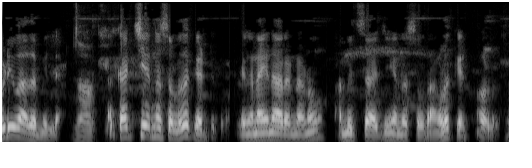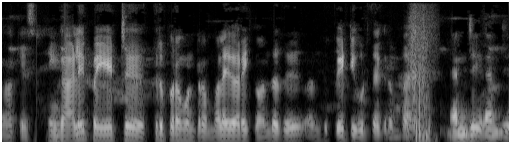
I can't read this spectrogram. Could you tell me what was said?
பிடிவாதம் இல்லை. கட்சி என்ன சொல்றதோ கேட்டுக்கோ. எங்க நயினார் அண்ணனும் அமித்ஷாஜி என்ன சொல்றாங்களோ ஓகே சார். எங்க அழைப்பை ஏற்று திருப்பரங்குன்றம் மலை வரைக்கும் வந்தது. வந்து பேட்டி கொடுத்ததுக்கு ரொம்ப நன்றி நன்றி.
